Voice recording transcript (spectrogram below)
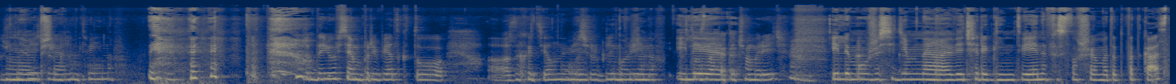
Жду вечер глинтвейнов. Передаю всем привет, кто а, захотел на вечер глинтвейнов. Или кто знает, о чем речь. Или мы уже сидим на вечере глинтвейнов и слушаем этот подкаст.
